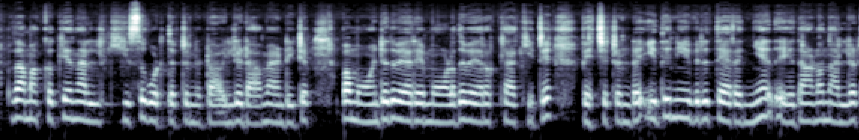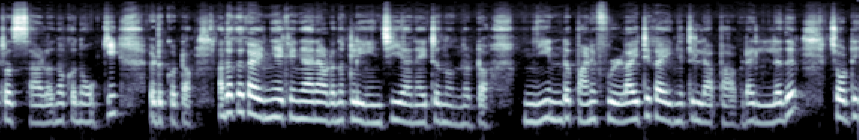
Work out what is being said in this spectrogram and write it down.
അപ്പോൾ നമുക്കൊക്കെ നല്ല കീസ് കൊടുത്തിട്ടുണ്ട് കേട്ടോ. അതിലിടാൻ വേണ്ടിയിട്ട്. അപ്പോൾ മോന്റെത് വേറെ മോളത് വേറെ ഒക്കെ ആക്കിയിട്ട് വെച്ചിട്ടുണ്ട്. ഇത് ഇനി ഇവർ തിരഞ്ഞ് ഏതാണോ നല്ല ഡ്രസ്സുകളെന്നൊക്കെ നോക്കി നോക്കി എടുക്കും കേട്ടോ അതൊക്കെ കഴിഞ്ഞേക്ക് ഞാൻ അവിടെ നിന്ന് ക്ലീൻ ചെയ്യാനായിട്ട് നിന്നു കേട്ടോ നീ ഉണ്ട് പണി ഫുള്ളായിട്ട് കഴിഞ്ഞിട്ടില്ല. അപ്പോൾ അവിടെ ഉള്ളത് ചോട്ടി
